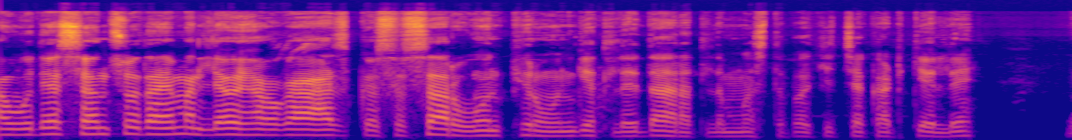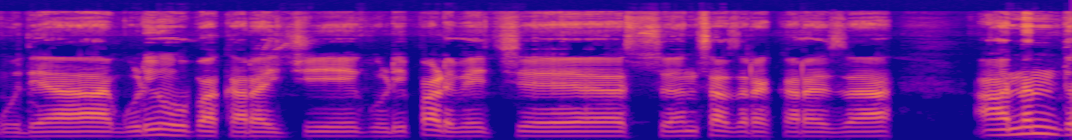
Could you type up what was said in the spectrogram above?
आ, उद्या सण सुद्धा आहे म्हणल्यावर हे बघा आज कसं सारवून फिरवून घेतलंय दारातलं मस्तपैकी चकाट केलंय. उद्या गुढी उभा करायची गुढी पाडव्याचे सण साजरा करायचा. आनंद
